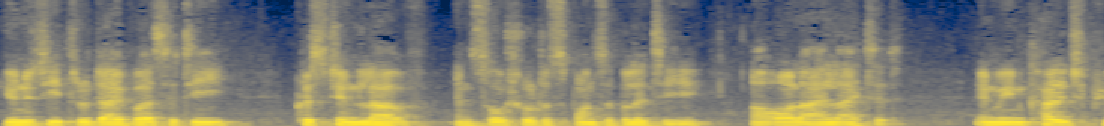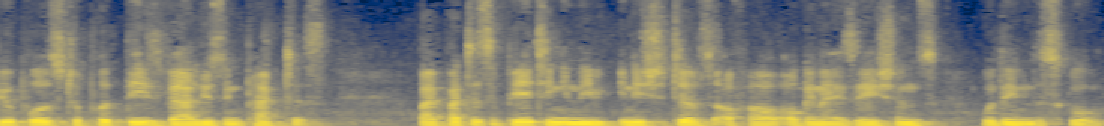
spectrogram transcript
unity through diversity, Christian love, and social responsibility are all highlighted, and we encourage pupils to put these values in practice by participating in the initiatives of our organizations within the school.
